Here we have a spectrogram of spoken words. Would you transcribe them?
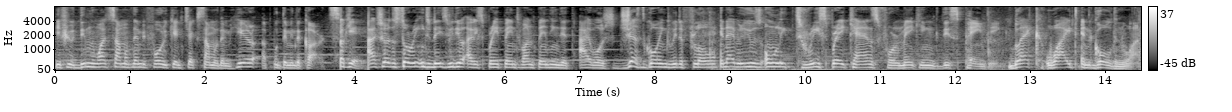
If you didn't watch some of them before, you can check some of them here, I put them in the cards. Okay, I'll share the story in today's video, I will spray paint one painting that I was just going with the flow and I will use only three spray cans for making this painting. Black, white and golden one.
